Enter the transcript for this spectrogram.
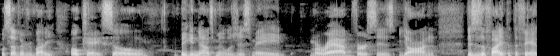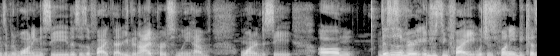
What's up, everybody? Okay, so big announcement was just made Merab versus Yan. This is a fight that the fans have been wanting to see. This is a fight that even I personally have wanted to see. Um, this is a very interesting fight, which is funny because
